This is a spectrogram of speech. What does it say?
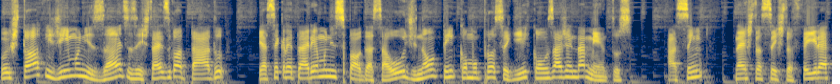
o estoque de imunizantes está esgotado e a Secretaria Municipal da Saúde não tem como prosseguir com os agendamentos. Assim, nesta sexta-feira,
